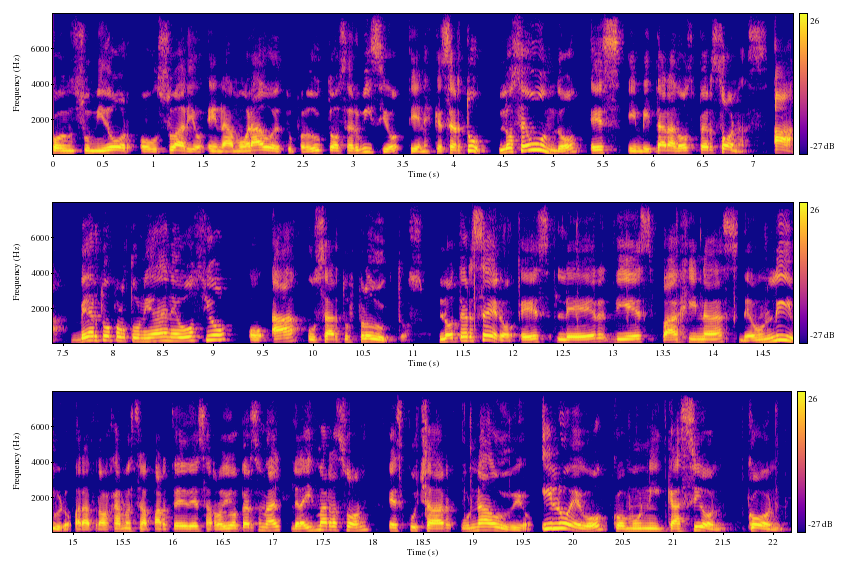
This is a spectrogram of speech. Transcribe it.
consumidor o usuario enamorado de tu producto o servicio, tienes que ser tú. Lo segundo es invitar a dos personas a ver tu oportunidad de negocio o a usar tus productos. Lo tercero es leer 10 páginas de un libro para trabajar nuestra parte de desarrollo personal. De la misma razón, escuchar un audio. Y luego, comunicación con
